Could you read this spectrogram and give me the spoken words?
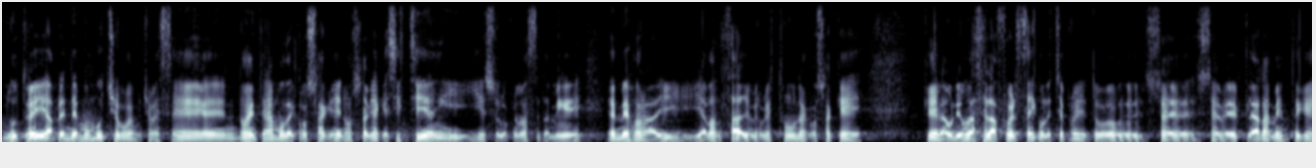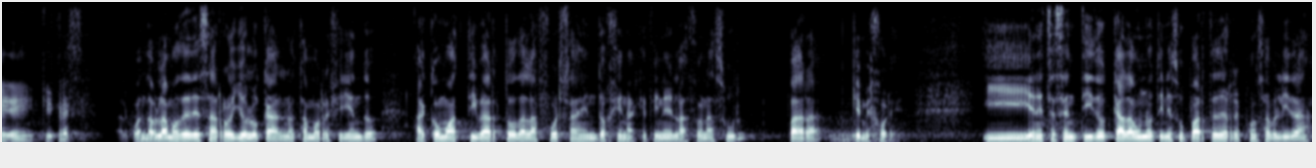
nutre y aprendemos mucho, porque muchas veces nos enteramos de cosas que no sabía que existían y, eso es lo que nos hace también es, mejorar y, avanzar. Yo creo que esto es una cosa que, la unión hace la fuerza y con este proyecto se, se ve claramente que crece. Cuando hablamos de desarrollo local nos estamos refiriendo a cómo activar todas las fuerzas endógenas que tiene la zona sur para que mejore. Y en este sentido cada uno tiene su parte de responsabilidad.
